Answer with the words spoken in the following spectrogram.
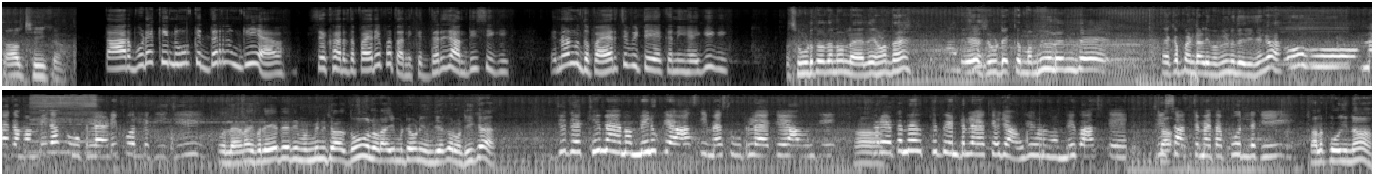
ਚੱਲ ਠੀਕ ਆ। ਤਾਰ ਬੁੜੇ ਕੀ ਨੂੰ ਕਿੱਧਰ ਰੰਗੀ ਆ? ਸਿਖਰ ਦੁਪਹਿਰੇ ਪਤਾ ਨਹੀਂ ਕਿੱਧਰ ਜਾਂਦੀ ਸੀਗੀ। ਇਹਨਾਂ ਨੂੰ ਦੁਪਹਿਰ 'ਚ ਵੀ ਟੇਕ ਨਹੀਂ ਹੈਗੀ ਗੀ। ਸੂਟ ਤਾਂ ਤੈਨੂੰ ਲੈ ਲੈ ਹੁਣ ਤਾਂ। ਇਹ ਸੂਟ ਇੱਕ ਮੰਮੀ ਨੂੰ ਦੇ ਦੀ ਤੇ ਇੱਕ ਪਿੰਡ ਵਾਲੀ ਮੰਮੀ ਨੂੰ ਦੇ ਦੀ ਚੰਗਾ। ਓਹੋ ਮੈਂ ਤਾਂ ਮੰਮੀ ਦਾ ਸੂਟ ਲੈਣੀ ਭੁੱਲ ਗਈ ਜੀ। ਉਹ ਲੈਣਾ ਫਿਰ ਇਹ ਦੇ ਦੀ ਮੰਮੀ ਨੂੰ ਚੱਲ ਤੂੰ ਲੜਾਈ ਮਟਾਉਣੀ ਹੁੰਦੀ ਹੈ ਘਰੋਂ ਠੀਕ ਹੈ ਜੋ ਦੇਖੀ ਮੈਂ ਮੰਮੀ ਨੂੰ ਕਿਹਾ ਸੀ ਮੈਂ ਸੂਟ ਲੈ ਕੇ ਆਉਂਗੀ ਹਾਂ। ਫਿਰ ਇਹ ਤਾਂ ਮੈਂ ਉੱਥੇ ਪਿੰਡ ਲੈ ਕੇ ਜਾਊਂਗੀ ਹੁਣ ਮੰਮੀ ਵਾਸਤੇ। ਜੀ ਸੱਚ ਮੈਂ ਤਾਂ ਭੁੱਲ ਗਈ। ਚੱਲ ਕੋਈ ਨਾ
